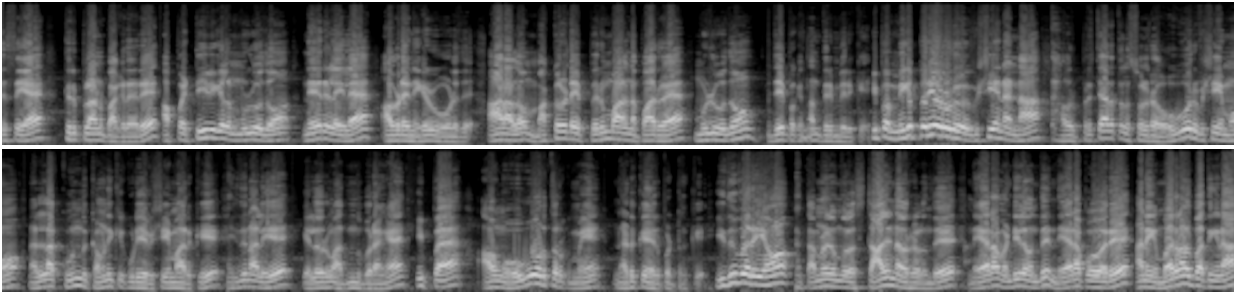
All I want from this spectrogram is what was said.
திசையை திருப்பலான்னு பாக்குறாரு அப்ப டிவிகள் முழுவதும் நேரலையில் அவருடைய நிகழ்வு ஓடுது. ஆனாலும் மக்களுடைய பெரும்பாலான பார்வை முழுவதும் விஜய் பக்கம் தான் திரும்பி இருக்கு. இப்ப மிகப்பெரிய ஒரு விஷயம் என்னன்னா அவர் பிரச்சாரத்துல சொல்ற ஒவ்வொரு விஷயமும் நல்லா கூர்ந்து கவனிக்கக்கூடிய விஷயமா இருக்கு. இதனாலேயே எல்லோரும் அதிர்ந்து போறாங்க. இப்ப அவங்க ஒவ்வொருத்தருக்குமே நடுக்கம் ஏற்பட்டிருக்கு. இதுவரையும் தமிழக முதல்வர் ஸ்டாலின் அவர்கள் வந்து நேரா வண்டியில வந்து நேரா போவாரு. அன்னைக்கு மறுநாள் பாத்தீங்கன்னா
